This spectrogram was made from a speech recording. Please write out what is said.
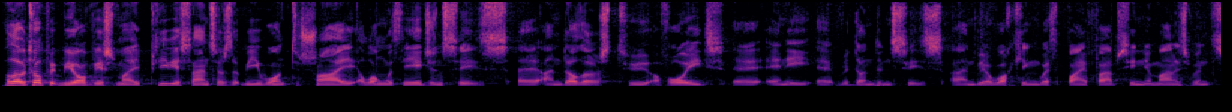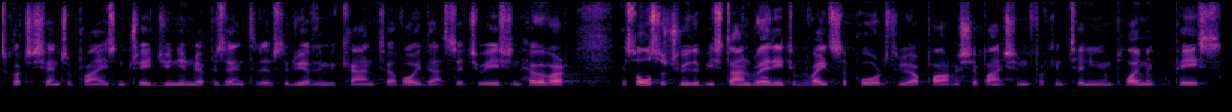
Well, I would hope it be obvious from my previous answers that we want to try, along with the agencies uh, and others, to avoid uh, any uh, redundancies. And we are working with BIFAB senior management, Scottish Enterprise and trade union representatives to do everything we can to avoid that situation. However, it's also true that we stand ready to provide support through our Partnership Action for Continuing Employment PACE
